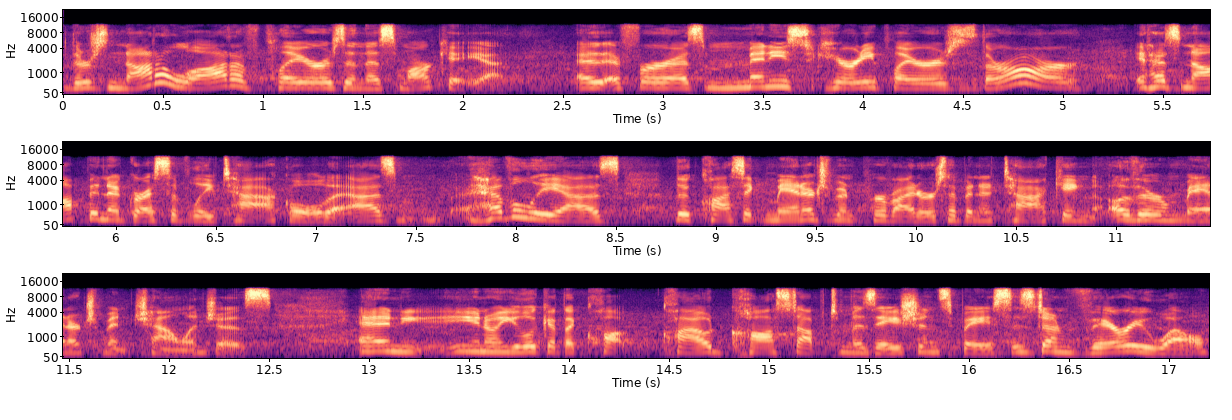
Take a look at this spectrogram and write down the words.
There's not a lot of players in this market yet. For as many security players as there are, it has not been aggressively tackled as heavily as the classic management providers have been attacking other management challenges. And you know, you look at the cl cloud cost optimization space, it's done very well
